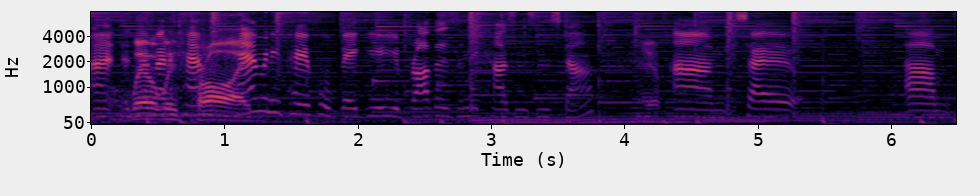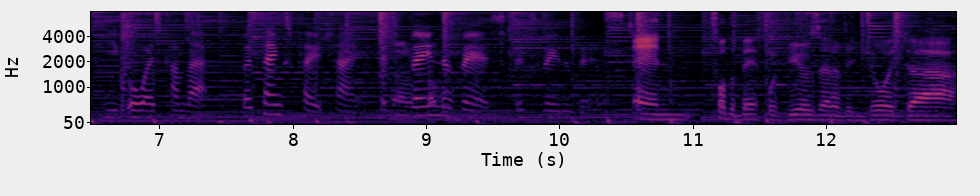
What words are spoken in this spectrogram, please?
Uh, no with how, pride. How many people beg you, your brothers and your cousins and stuff? Yep. Um, so um, you always come back. But thanks, Peach. Hey, it's Not been the best. It's been the best. And for the barefoot viewers that have enjoyed uh,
